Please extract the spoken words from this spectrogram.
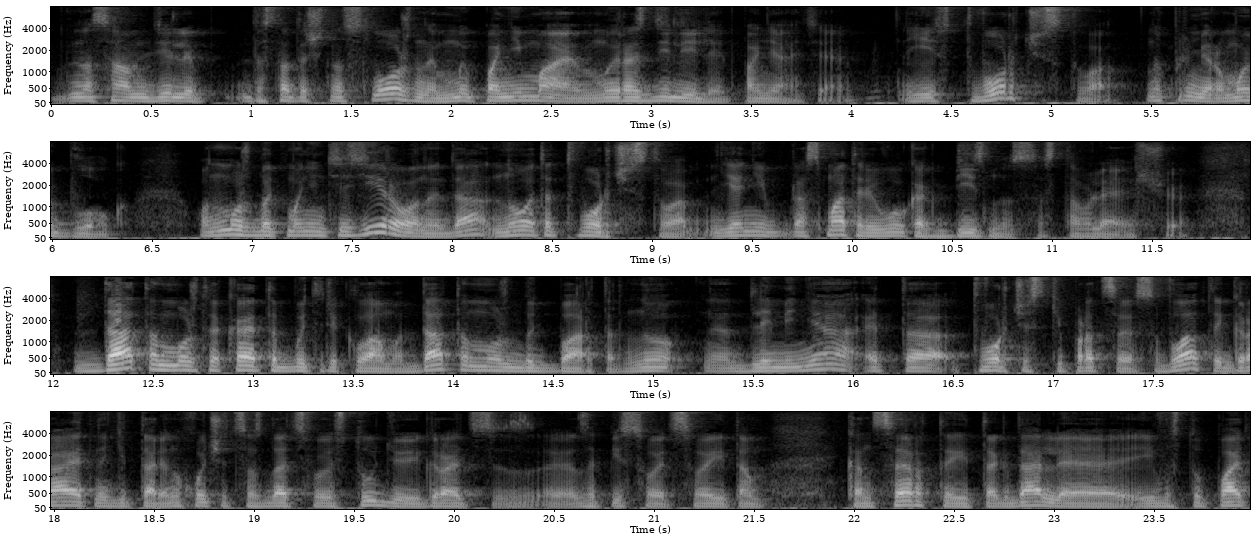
на самом деле достаточно сложно. Мы понимаем, мы разделили понятия. Есть творчество, например, мой блог – он может быть монетизированный, да, но это творчество. Я не рассматриваю его как бизнес-составляющую. Да, там может какая-то быть реклама, да, там может быть бартер, но э, для меня это творческий процесс. Влад играет на гитаре, он хочет создать свою студию, играть, записывать свои там концерты и так далее, и выступать.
